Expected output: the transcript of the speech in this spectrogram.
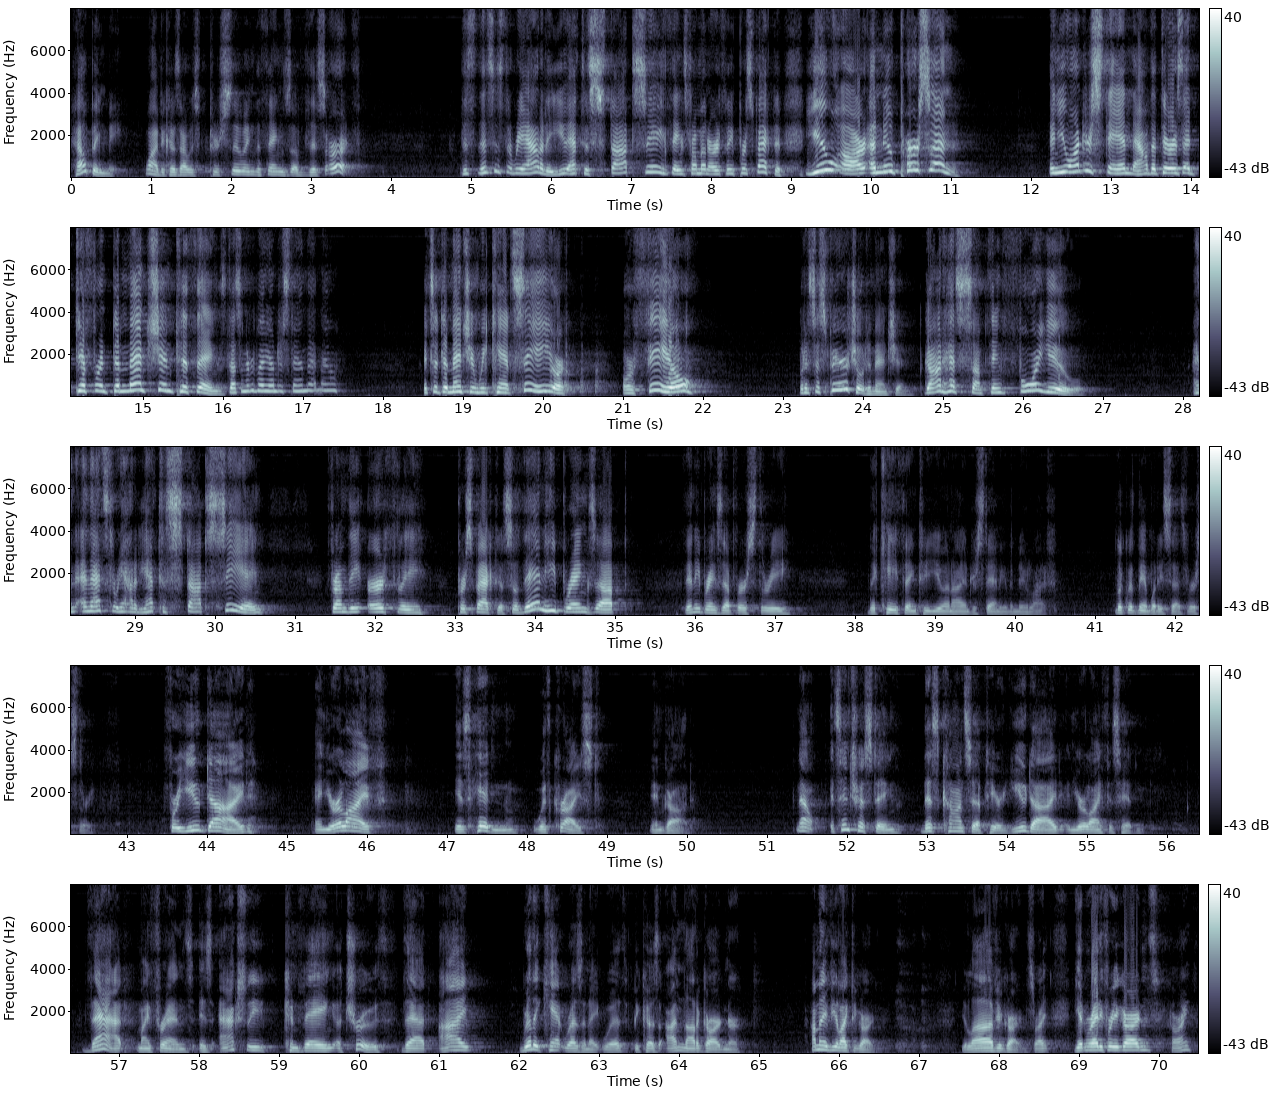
helping me. Why? Because I was pursuing the things of this earth. This, this is the reality. You have to stop seeing things from an earthly perspective. You are a new person. And you understand now that there is a different dimension to things. Doesn't everybody understand that now? It's a dimension we can't see or, or feel, but it's a spiritual dimension. God has something for you. And, and that's the reality. You have to stop seeing from the earthly perspective. So then he brings up, then he brings up verse 3, the key thing to you and I understanding the new life. Look with me at what he says, verse 3. For you died, and your life is hidden with Christ in God. Now, it's interesting, this concept here you died, and your life is hidden. That, my friends, is actually conveying a truth that I really can't resonate with because I'm not a gardener. How many of you like to garden? You love your gardens, right? Getting ready for your gardens, all right?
